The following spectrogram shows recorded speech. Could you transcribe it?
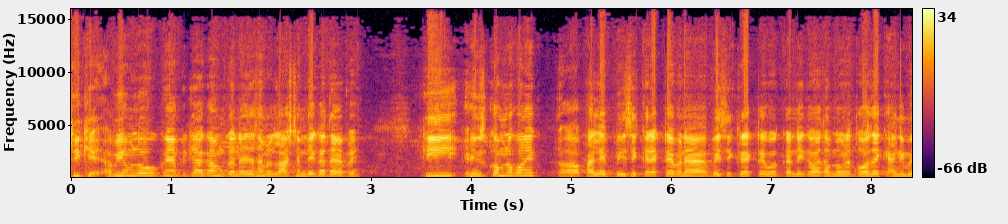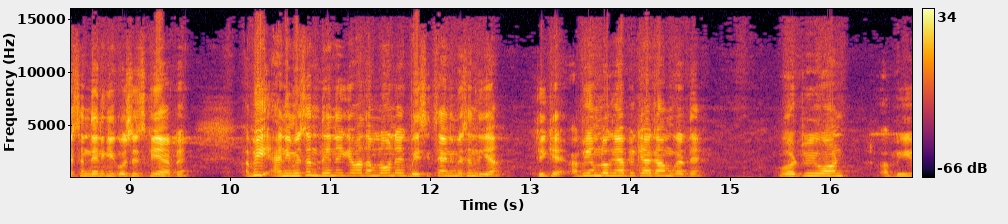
ठीक है, अभी हम लोगों को यहाँ पे क्या काम करना है? जैसे हमने लास्ट टाइम देखा था यहाँ पे कि इसको हम लोगों ने पहले बेसिक करेक्टर बनाया। बेसिक करेक्टर करने के बाद हम लोगों ने थोड़ा सा एक एनिमेशन देने की कोशिश की यहाँ पे। अभी एनिमेशन देने के बाद हम लोगों ने एक बेसिक सा एनिमेशन दिया। ठीक है, अभी हम लोग यहाँ पे क्या काम करते हैं? वॉट वी वॉन्ट अभी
